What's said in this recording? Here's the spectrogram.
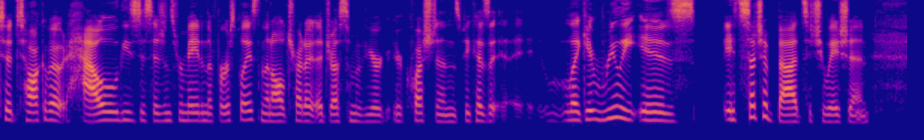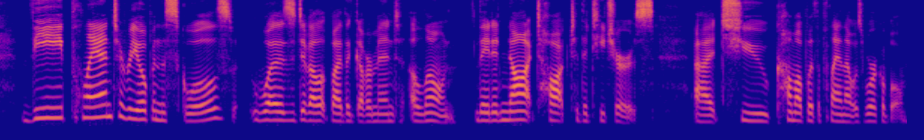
to talk about how these decisions were made in the first place, and then I'll try to address some of your your questions because, it, like, it really is. It's such a bad situation. The plan to reopen the schools was developed by the government alone. They did not talk to the teachers uh, to come up with a plan that was workable.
